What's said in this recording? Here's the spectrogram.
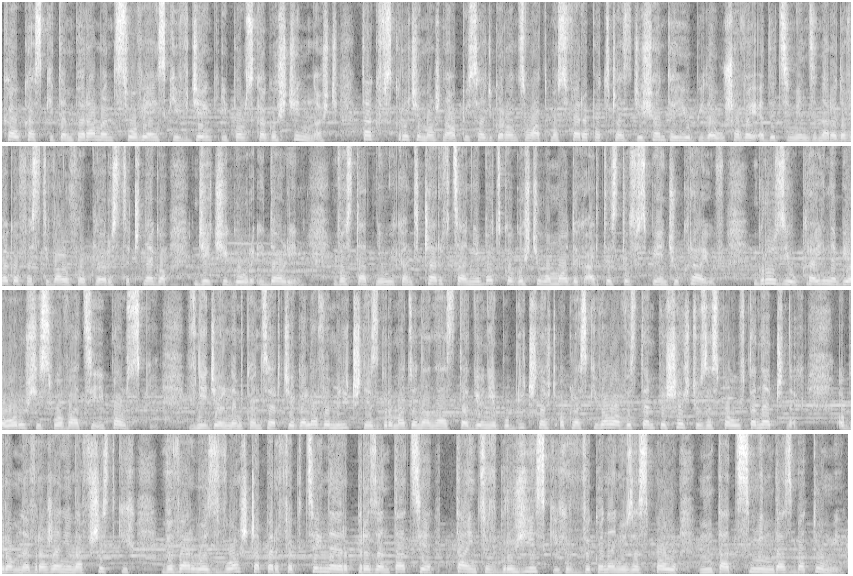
Kaukaski temperament, słowiański wdzięk i polska gościnność. Tak w skrócie można opisać gorącą atmosferę podczas 10. jubileuszowej edycji Międzynarodowego Festiwalu Folklorystycznego Dzieci Gór i Dolin. W ostatni weekend czerwca Niebocko gościło młodych artystów z pięciu krajów – Gruzji, Ukrainy, Białorusi, Słowacji i Polski. W niedzielnym koncercie galowym licznie zgromadzona na stadionie publiczność oklaskiwała występy sześciu zespołów tanecznych. Ogromne wrażenie na wszystkich wywarły zwłaszcza perfekcyjne prezentacje tańców gruzińskich w wykonaniu zespołu Mtac Minda z Batumi.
